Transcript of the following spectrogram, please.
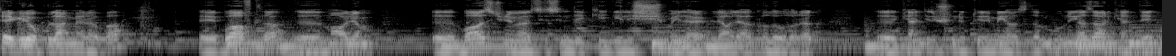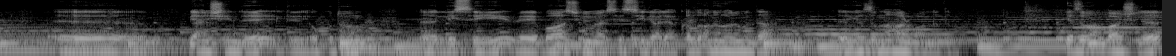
Sevgili okurlar merhaba. E, bu hafta e, malum e, Boğaziçi Üniversitesi'ndeki gelişmelerle alakalı olarak e, kendi düşündüklerimi yazdım. Bunu yazarken de e, yani şimdi e, okuduğum e, liseyi ve Boğaziçi Üniversitesi ile alakalı anılarımı da e, yazımla harmanladım. Yazımın başlığı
